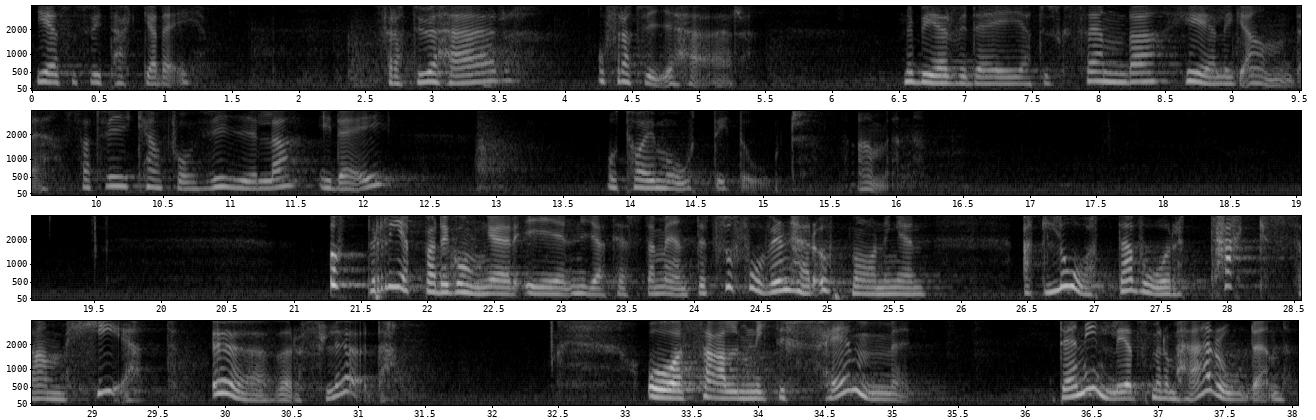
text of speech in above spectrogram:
Jesus, vi tackar dig för att du är här och för att vi är här. Nu ber vi dig att du ska sända helig Ande så att vi kan få vila i dig och ta emot ditt ord. Amen. Upprepade gånger i Nya testamentet så får vi den här uppmaningen att låta vår tacksamhet överflöda. Och psalm 95 den inleds med de här orden.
